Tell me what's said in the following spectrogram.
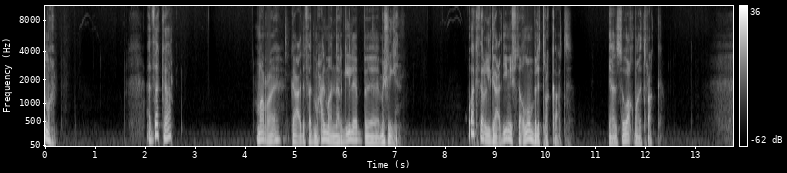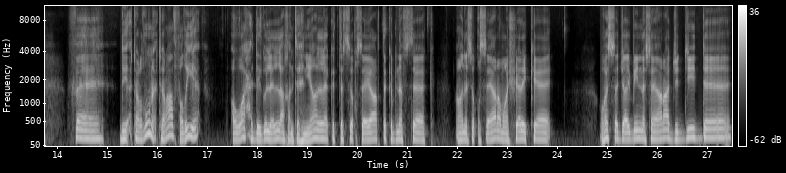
المهم. أتذكر مرة قاعد في محل مال نرجيلة بمشيغن وأكثر القاعدين يشتغلون بالتركات. يعني سواق مال ترك. ف يعترضون اعتراض فظيع أو واحد يقول له لا أنت هنيان لك أنت تسوق سيارتك بنفسك. أنا أسوق السيارة مال الشركة وهسه جايبين لنا سيارات جديدة.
